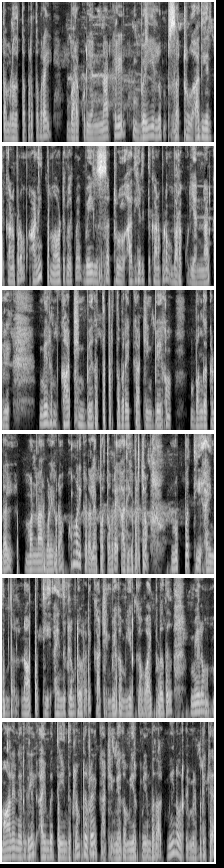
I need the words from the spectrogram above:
தமிழகத்தை பொறுத்தவரை வரக்கூடிய நாட்களில் வெயிலும் சற்று அதிகரித்து காணப்படும். அனைத்து மாவட்டங்களுக்குமே வெயில் சற்று அதிகரித்து காணப்படும். வரக்கூடிய நாட்களில் மேலும் காற்றின் வேகத்தை பொறுத்தவரை காற்றின் வேகம் வங்கக்கடல் மன்னார் வளைகுடா குமரிக்கடலை பொறுத்தவரை அதிகபட்சம் முப்பத்தி ஐந்து முதல் நாற்பத்தி ஐந்து கிலோமீட்டர் வரை காற்றின் வேகம் ஈர்க்க வாய்ப்புள்ளது. மேலும் மாலை நேரங்களில் ஐம்பத்தி ஐந்து கிலோமீட்டர் வரை காற்றின் வேகம் ஈர்க்கும் என்பதால் மீனவர்கள் மீன்பிடிக்க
